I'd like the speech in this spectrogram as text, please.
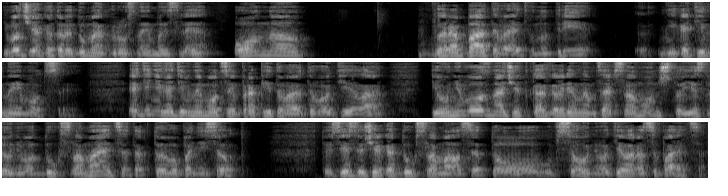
И вот человек, который думает грустные мысли, он э, вырабатывает внутри э, негативные эмоции. Эти негативные эмоции пропитывают его тело, и у него, значит, как говорил нам царь Соломон, что если у него дух сломается, так кто его понесет? То есть, если у человека дух сломался, то все, у него тело рассыпается.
